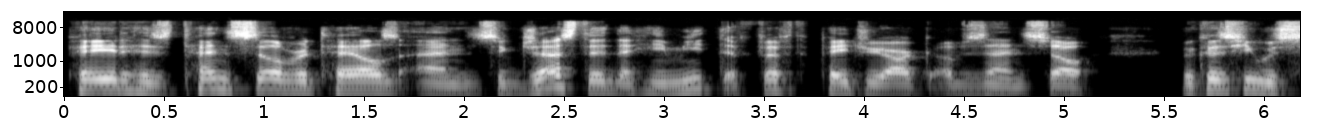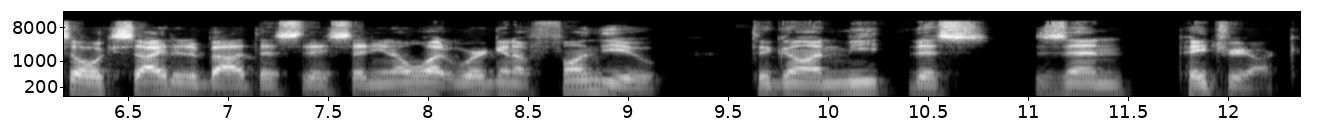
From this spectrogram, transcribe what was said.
paid his 10 silver taels and suggested that he meet the fifth patriarch of Zen. So, because he was so excited about this, they said, you know what, we're going to fund you to go and meet this Zen patriarch.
